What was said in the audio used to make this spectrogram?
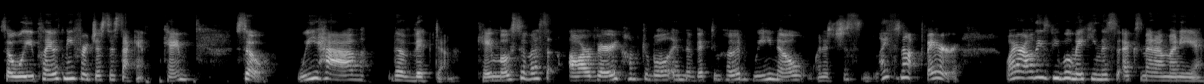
So will you play with me for just a second? Okay. So we have the victim. Okay. Most of us are very comfortable in the victimhood. We know when it's just life's not fair. Why are all these people making this X amount of money and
